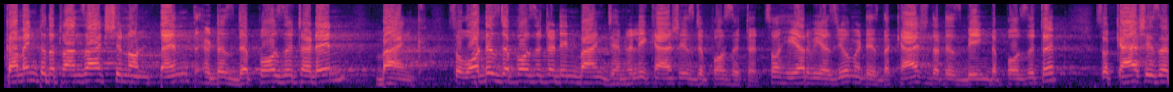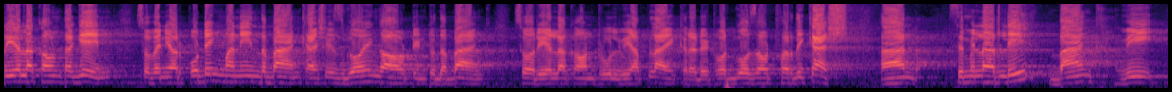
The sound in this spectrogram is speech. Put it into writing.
Coming to the transaction on 10th, it is deposited in bank. So what is deposited in bank? Generally cash is deposited. So here we assume it is the cash that is being deposited. So cash is a real account again. So when you are putting money in the bank, cash is going out into the bank. So real account rule we apply, credit what goes out for the cash. And similarly, bank we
